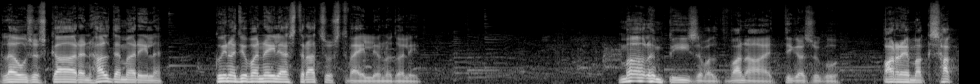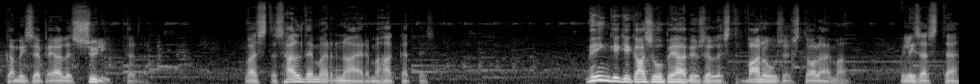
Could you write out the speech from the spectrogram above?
lausus Kaaren Haldemarile, kui nad juba neljast ratsust väljunud olid. Ma olen piisavalt vana, et igasugu paremaks hakkamise peale sülitada. vastas Haldemar naerma hakates. mingigi kasu peab ju sellest vanusest olema, lisas ta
